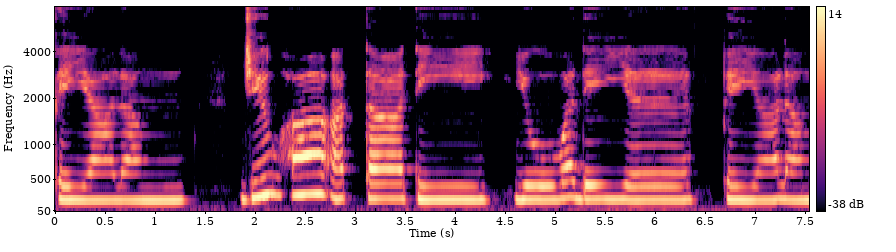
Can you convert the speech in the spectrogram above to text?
පෙය්‍යාලං ජීවහා අත්තාති යෝ වදෙය්‍ය පෙය්‍යාලං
